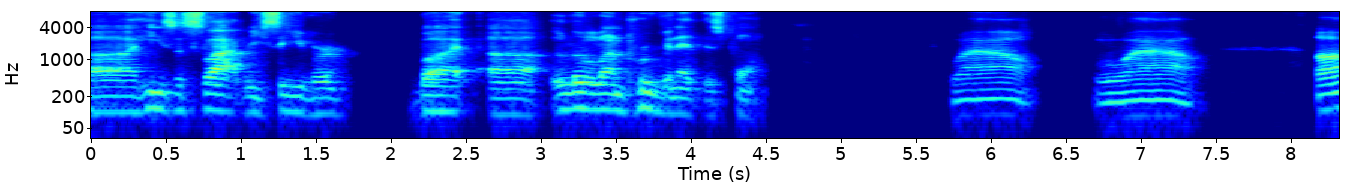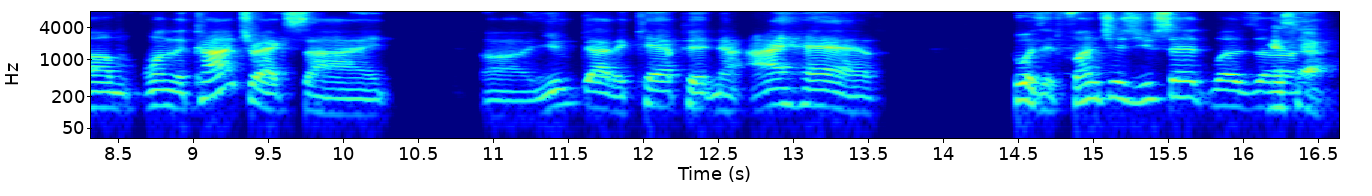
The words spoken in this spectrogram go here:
Uh, he's a slot receiver, but uh, a little unproven at this point. Wow. Wow. Um, on the contract side, uh, you've got a cap hit. Now, I have, who was it? Funchess, you said was uh, yes, sir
